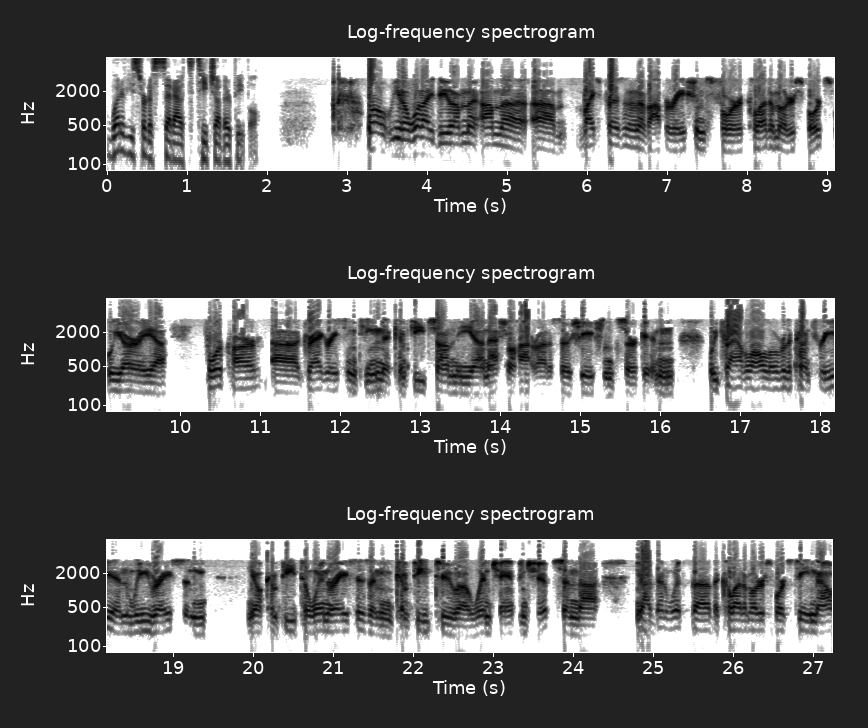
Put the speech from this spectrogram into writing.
what have you sort of set out to teach other people? You know what I do. I'm the I'm the um, vice president of operations for Kalitta Motorsports. We are a uh, four car uh, drag racing team that competes on the uh, National Hot Rod Association circuit, and we travel all over the country and we race and you know compete to win races and compete to uh, win championships. And uh, you know I've been with uh, the Kalitta Motorsports team now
